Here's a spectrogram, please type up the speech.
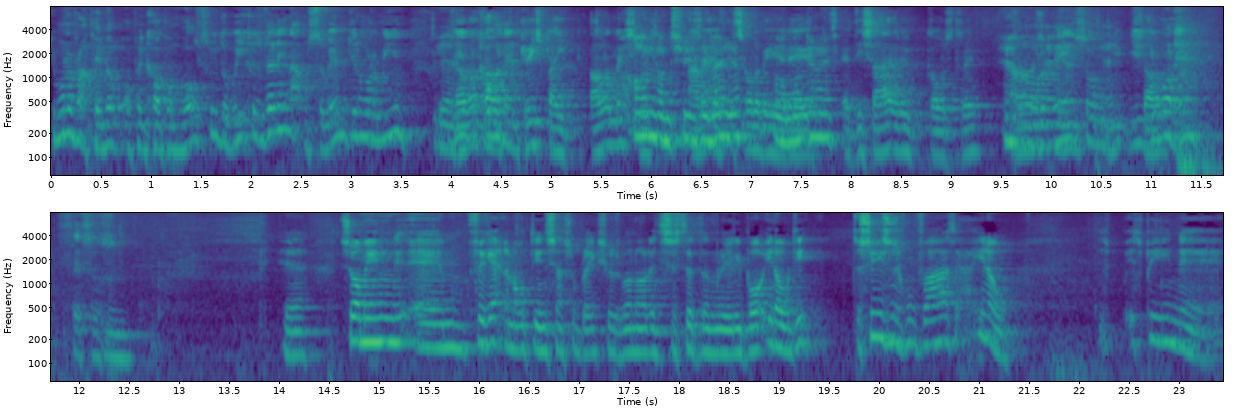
you want to wrap him up, up in Cobham Wall through the week because very happens to him. Do you know what I mean? Yeah. He's No, even well, coming well, in. Greece play Holland next Holland week. on Tuesday and night, It's yeah. going to be Or a, night. a decider who goes through. Yeah. You know what I mean? Yeah. So you, you, So- you want him fit as... Yeah. So, I mean, um, forgetting about the international breaks because we're not interested in them really. But, you know, the, the season's so far, you know, it's, it's been, uh,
